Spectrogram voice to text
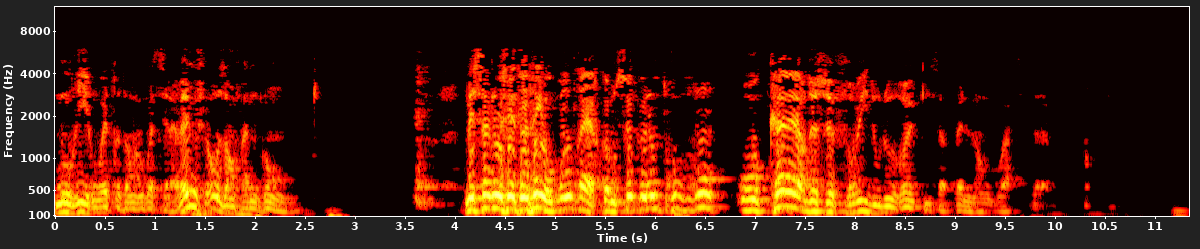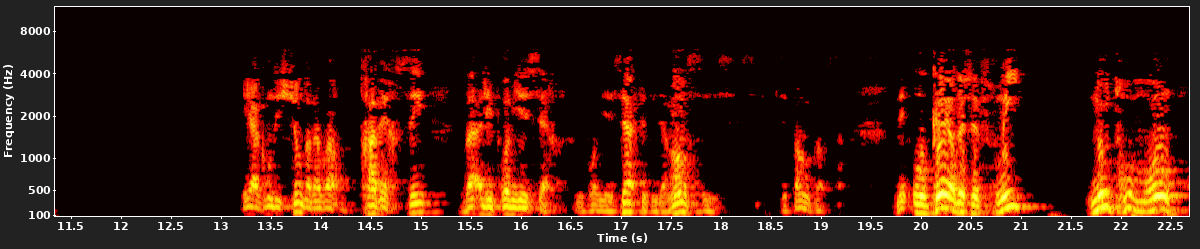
Mourir ou être dans l'angoisse, c'est la même chose en fin de compte. Mais ça nous est donné au contraire, comme ce que nous trouverons au cœur de ce fruit douloureux qui s'appelle l'angoisse de la mort. Et à condition d'en avoir traversé bah, les premiers cercles. Les premiers cercles, évidemment, c'est c'est pas encore ça. Mais au cœur de ce fruit, nous trouverons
